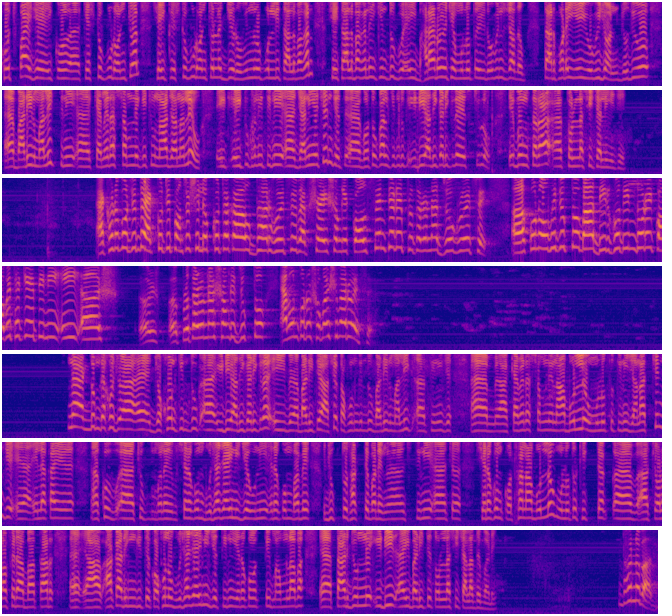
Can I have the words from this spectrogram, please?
খোঁজ পায় যে এই কেষ্টপুর অঞ্চল, সেই কেষ্টপুর অঞ্চলের যে রবীন্দ্রপল্লী তালবাগান, সেই তালবাগানেই কিন্তু এই ভাড়া রয়েছে মূলত এই রবীন্দ্র যাদব। তারপরে এই অভিযান। যদিও বাড়ির মালিক তিনি ক্যামেরার সামনে কিছু না জানালেও এই, এইটুখানি তিনি জানিয়েছেন যে গতকাল কিন্তু ইডি আধিকারিকরা এসেছিল এবং তারা তল্লাশি চালিয়েছে। এখনও পর্যন্ত এক কোটি পঞ্চাশি লক্ষ টাকা উদ্ধার হয়েছে ব্যবসায়ীর সঙ্গে কল সেন্টারের প্রতারণা যোগ রয়েছে। কোনো অভিযুক্ত বা দীর্ঘদিন ধরে কবে থেকে তিনি এই প্রতারণার সঙ্গে যুক্ত, এমন কোনো সময়সীমা রয়েছে? না, একদম দেখো যখন কিন্তু ইডি আধিকারিকরা এই বাড়িতে আসে, তখন কিন্তু বাড়ির মালিক তিনি যে ক্যামেরার সামনে না বললেও মূলত তিনি জানাচ্ছেন যে এলাকায় খুব চুপ মানে সেরকম বোঝা যায়নি যে উনি এরকমভাবে যুক্ত থাকতে পারেন। তিনি সেরকম কথা না বললেও মূলত ঠিকঠাক চলাফেরা বা তার আকার ইঙ্গিতে কখনো বোঝা যায়নি যে তিনি এরকম একটি মামলা বা তার জন্য ইডি এই বাড়িতে তল্লাশি চালাতে পারে। ধন্যবাদ।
